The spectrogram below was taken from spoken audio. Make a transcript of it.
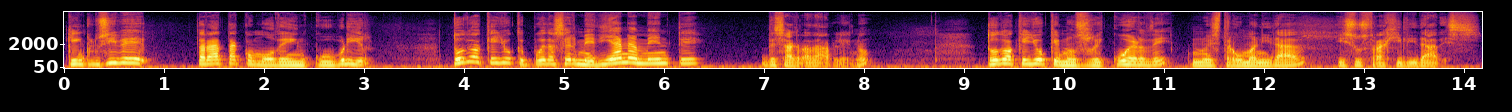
que inclusive trata como de encubrir todo aquello que pueda ser medianamente desagradable, ¿no? Todo aquello que nos recuerde nuestra humanidad y sus fragilidades.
